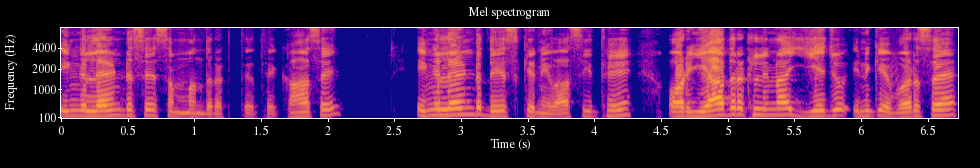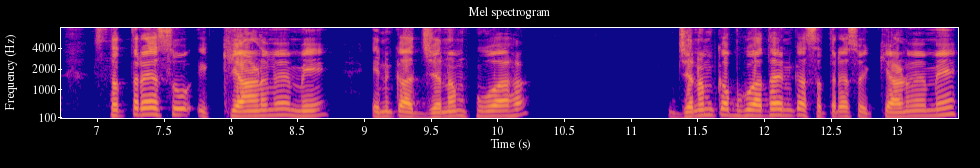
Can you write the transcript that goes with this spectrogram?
इंग्लैंड से संबंध रखते थे। कहाँ से? इंग्लैंड देश के निवासी थे। और याद रख लेना, ये जो इनके वर्ष है, सत्रह में इनका जन्म हुआ है। जन्म कब हुआ था इनका? सत्रह में।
